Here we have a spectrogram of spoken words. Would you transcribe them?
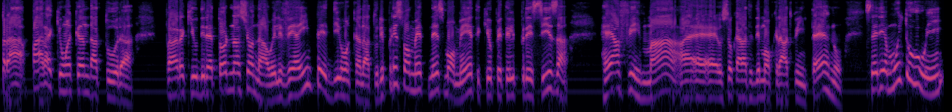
pra, para que uma candidatura para que o Diretório Nacional ele venha impedir uma candidatura, e principalmente nesse momento que o PT ele precisa reafirmar é, o seu caráter democrático interno, seria muito ruim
